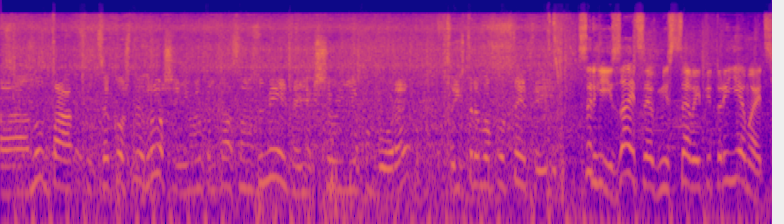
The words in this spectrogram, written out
А, ну так, це коштує гроші, і ви прекрасно розумієте, якщо є побори, то їх треба платити. Сергій Зайцев місцевий підприємець.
